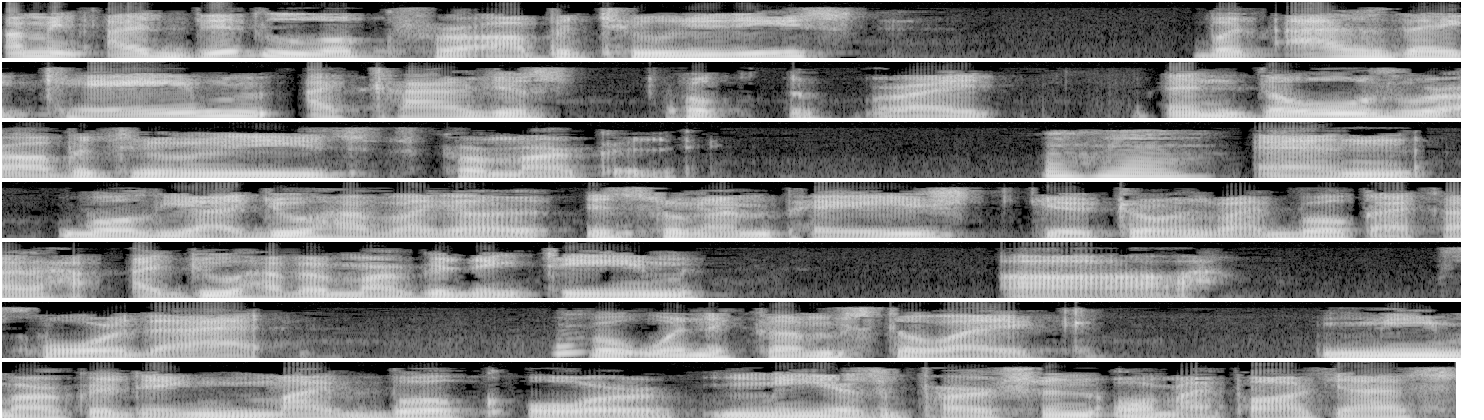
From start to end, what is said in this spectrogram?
I mean, I did look for opportunities, but as they came, I kind of just took them. Right, and those were opportunities for marketing. Mm-hmm. And well, yeah, I do have like a Instagram page geared towards my book. I kind of, I do have a marketing team, uh, for that. But when it comes to like me marketing my book or me as a person or my podcast,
